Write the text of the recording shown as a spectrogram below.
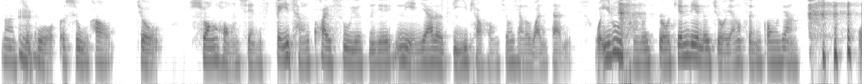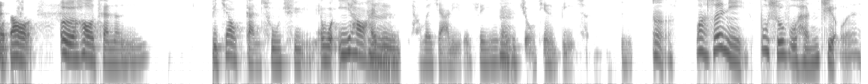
那结果二十五号就双红线，非常快速就直接碾压了第一条红线，我想着完蛋了，我一路躺了九天，练了九阳神功，这样我到二号才能比较敢出去。我一号还是躺在家里的，嗯、所以应该是九天的病程。嗯嗯，哇，所以你不舒服很久哎。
